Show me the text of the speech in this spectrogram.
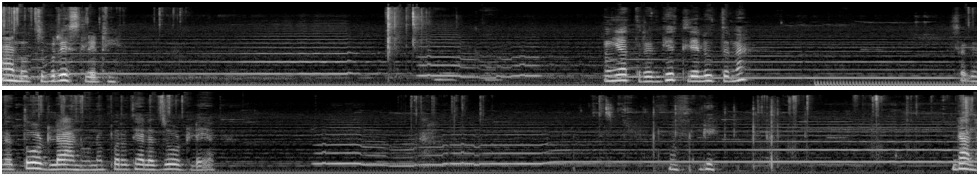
अनुच ब्रेसलेट ही यात्रेत घेतलेलं होतं ना? सगळं तोडलं आणून परत ह्याला जोडलंय घे. घाला.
